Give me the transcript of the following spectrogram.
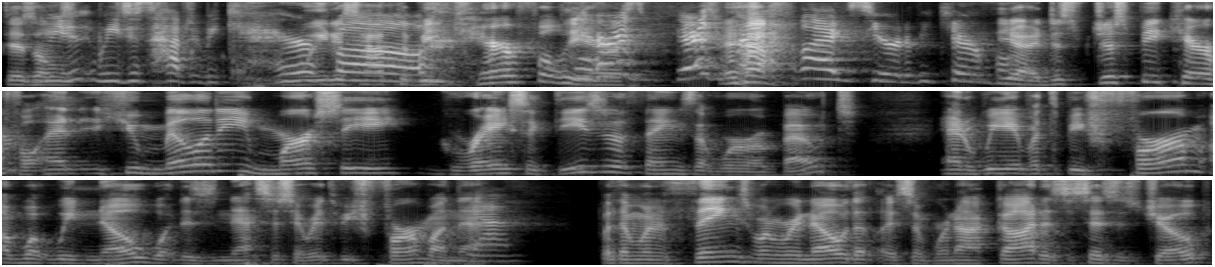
there's a We, we just have to be careful. we just have to be careful here There's, there's red Yeah. flags here to be careful. yeah just just be careful and humility mercy grace like these are the things that we're about and we have to be firm on what we know what is necessary we have to be firm on that Yeah. But then when things, when we know that, listen, we're not God, as it says, as Job,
